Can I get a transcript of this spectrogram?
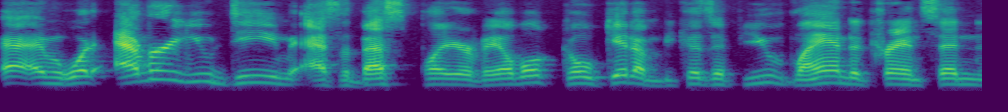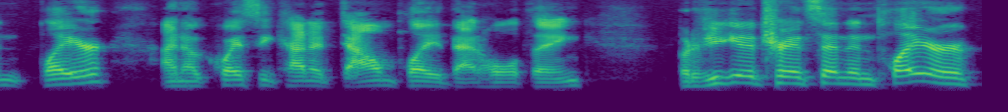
and whatever you deem as the best player available, go get him. Because if you land a transcendent player, I know Kwesi kind of downplayed that whole thing, but if you get a transcendent player,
